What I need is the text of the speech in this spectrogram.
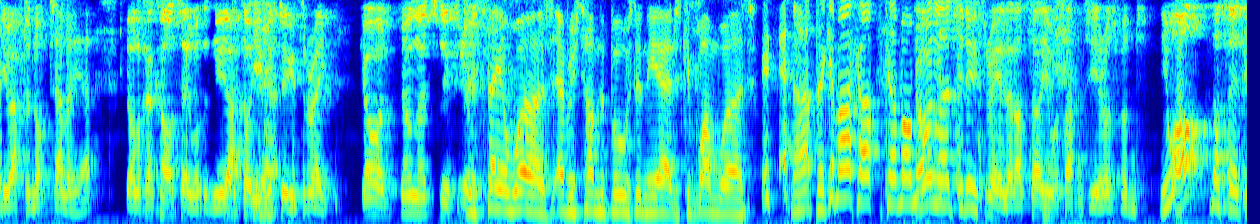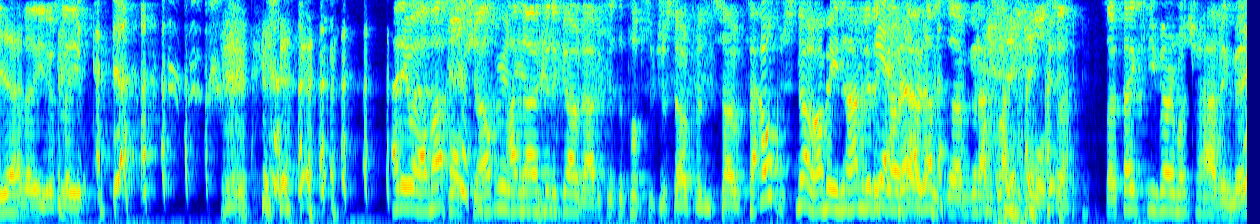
you have to not tell her yet. Go look. I can't tell you what the new. I thought you could do three. Go on, go on, let's do three. Just say a word every time the ball's in the air. Just give one word. nah, pick him back up. Come on. Go and learn to do three, and then I'll tell you what's happened to your husband. You what? Nothing. Yeah. And then you just leave. Anyway, on that bombshell, I'm now going to go now because the pubs have just opened. So, th- oh no, I mean I'm going to Yeah. go Fair now enough. because I'm going to have a glass of water. So, thank you very much for having me.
